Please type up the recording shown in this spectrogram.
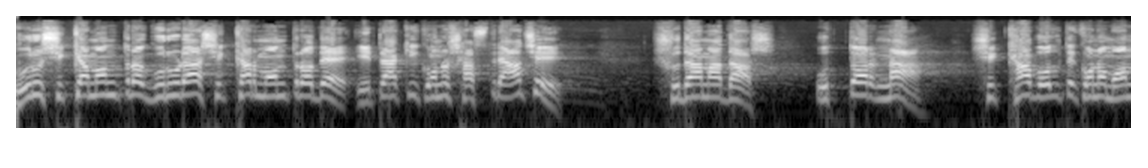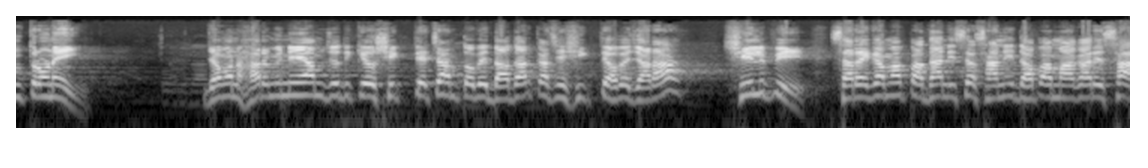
গুরু শিক্ষা মন্ত্র, গুরুরা শিক্ষার মন্ত্র দেয়। এটা কি কোনো শাস্ত্রে আছে? সুদামা দাস, উত্তর না। শিক্ষা বলতে কোনো মন্ত্র নেই। যেমন হারমোনিয়াম যদি কেউ শিখতে চান, তবে দাদার কাছে শিখতে হবে। যারা? শিল্পী। সারেগামা পাধানিসা সানি ধাপা মাগারে সা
